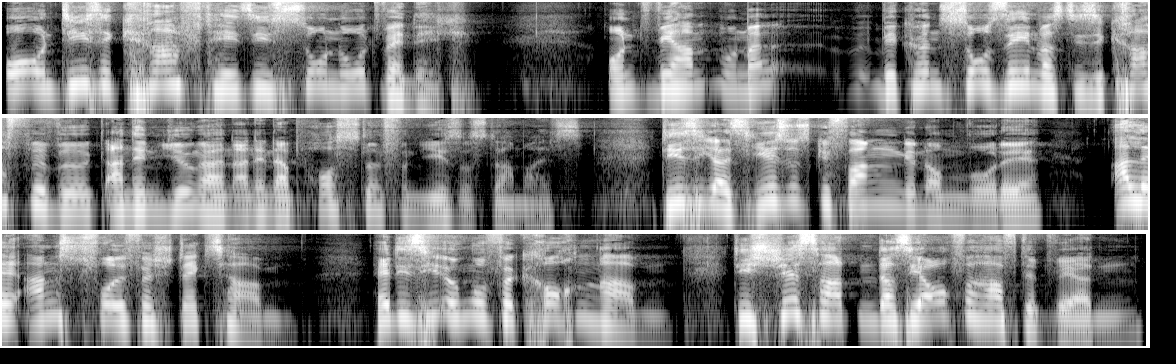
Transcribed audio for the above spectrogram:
Oh, und diese Kraft, hey, sie ist so notwendig. Und wir haben, wir können so sehen, was diese Kraft bewirkt an den Jüngern, an den Aposteln von Jesus damals. Die sich, als Jesus gefangen genommen wurde, alle angstvoll versteckt haben ja, die sich irgendwo verkrochen haben, die Schiss hatten, dass sie auch verhaftet werden.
